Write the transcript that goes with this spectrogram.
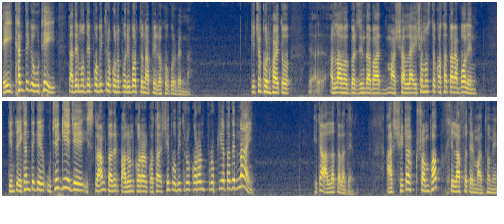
এইখান থেকে উঠেই তাদের মধ্যে পবিত্র কোনো পরিবর্তন আপনি লক্ষ্য করবেন না। কিছুক্ষণ হয়তো আল্লাহ আকবর, জিন্দাবাদ মার্শাল্লাহ এই সমস্ত কথা তারা বলেন। কিন্তু এখান থেকে উঠে গিয়ে যে ইসলাম তাদের পালন করার কথা, সে পবিত্রকরণ প্রক্রিয়া তাদের নাই। এটা আল্লাহ তালা দেন। আর সেটা সম্ভব খিলাফতের মাধ্যমে।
